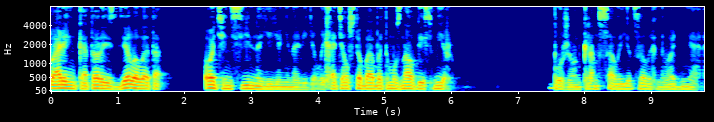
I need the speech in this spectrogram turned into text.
Парень, который сделал это, очень сильно ее ненавидел и хотел, чтобы об этом узнал весь мир. Боже, он кромсал ее целых два дня.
